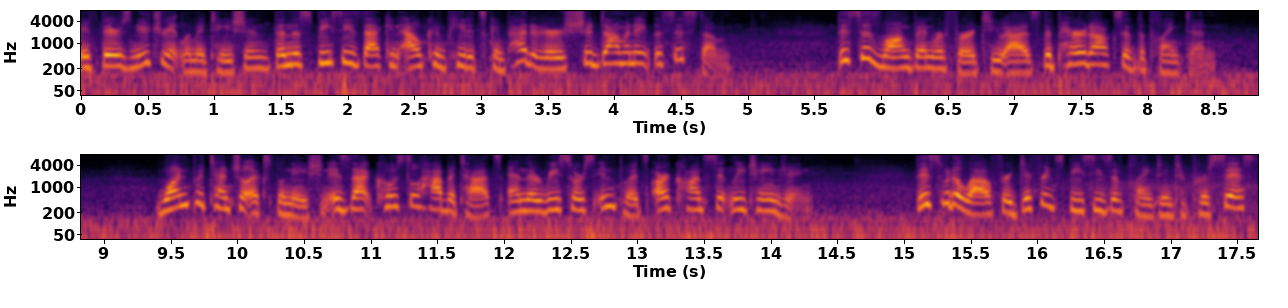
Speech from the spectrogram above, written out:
If there's nutrient limitation, then the species that can outcompete its competitors should dominate the system. This has long been referred to as the paradox of the plankton. One potential explanation is that coastal habitats and their resource inputs are constantly changing. This would allow for different species of plankton to persist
